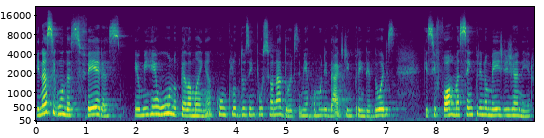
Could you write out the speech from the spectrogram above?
E nas segundas-feiras eu me reúno pela manhã com o Clube dos Impulsionadores, a minha comunidade de empreendedores que se forma sempre no mês de janeiro.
